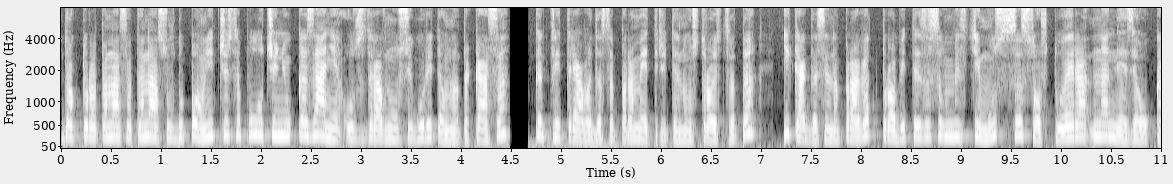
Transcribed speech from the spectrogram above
Доктор Атанас Атанасов допълни, че са получени указания от здравноосигурителната каса какви трябва да са параметрите на устройствата и как да се направят пробите за съвместимост с софтуера на НЗОК.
